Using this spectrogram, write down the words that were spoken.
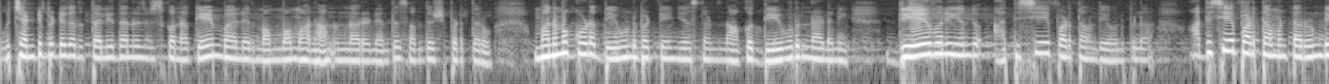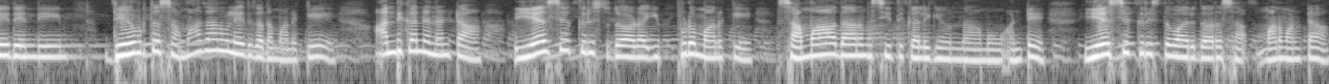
ఒక చంటి కదా తల్లిదండ్రులు చూసుకొని నాకేం భయం లేదు. మా అమ్మ మా నాన్న ఉన్నారని ఎంత సంతోషపడతారు. మనము కూడా దేవుని బట్టి ఏం చేస్తాం? నాకు దేవుడున్నాడని దేవుని ఎందు అతిశయపడతాం దేవుని పిల్ల. అతిశయపడతామంటారు ఉండేది ఏంది? దేవుడితో సమాధానం లేదు కదా మనకి. అందుకని నేనంట యేసుక్రీస్తు ద్వారా ఇప్పుడు మనకి సమాధాన స్థితి కలిగి ఉన్నాము. అంటే యేసుక్రీస్తు వారి ద్వారా స మనమంట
